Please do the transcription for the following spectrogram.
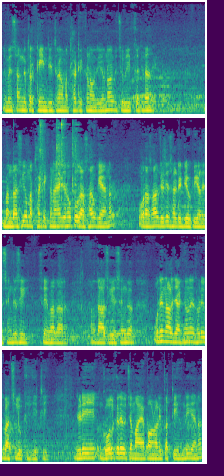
ਜਿਵੇਂ ਸੰਗਤ ਰੁਟੀਨ ਦੀ ਤਰ੍ਹਾਂ ਮੱਥਾ ਟੇਕਣ ਆਉਂਦੀ ਹੈ, ਉਹਨਾਂ ਵਿੱਚ ਵੀ ਇੱਕ ਜਿਹੜਾ ਬੰਦਾ ਸੀ, ਉਹ ਮੱਥਾ ਟੇਕਣ ਆਇਆ, ਜਦੋਂ ਭੋਰਾ ਸਾਹਿਬ ਗਿਆ ਨਾ ਭੋਰਾ ਸਾਹਿਬ, ਜਿਹੜੇ ਸਾਡੇ ਡਿਊਟੀ ਵਾਲੇ ਸਿੰਘ ਸੀ, ਸੇਵਾਦਾਰ ਅਰਦਾਸੀਏ ਸਿੰਘ, ਉਹਦੇ ਨਾਲ ਜਾ ਕੇ ਉਹਨੇ ਥੋੜੀ ਬਦਸਲੂਕੀ ਕੀਤੀ। ਜਿਹੜੀ ਗੋਲਕ ਦੇ ਵਿੱਚ ਮਾਇਆ ਪਾਉਣ ਵਾਲੀ ਪੱਤੀ ਹੁੰਦੀ ਹੈ ਨਾ,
